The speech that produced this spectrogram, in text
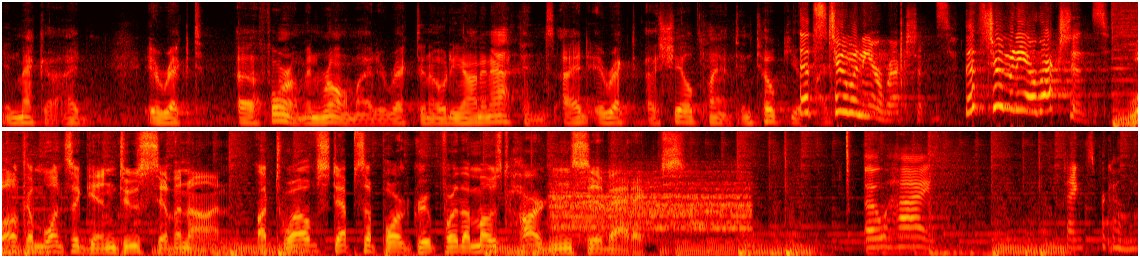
in Mecca. I'd erect a forum in Rome. I'd erect an Odeon in Athens. I'd erect a shale plant in Tokyo. That's I'd... too many erections. That's too many erections. Welcome once again to Civ Anon, a 12-step support group for the most hardened Civ addicts. Oh, hi. Thanks for coming.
